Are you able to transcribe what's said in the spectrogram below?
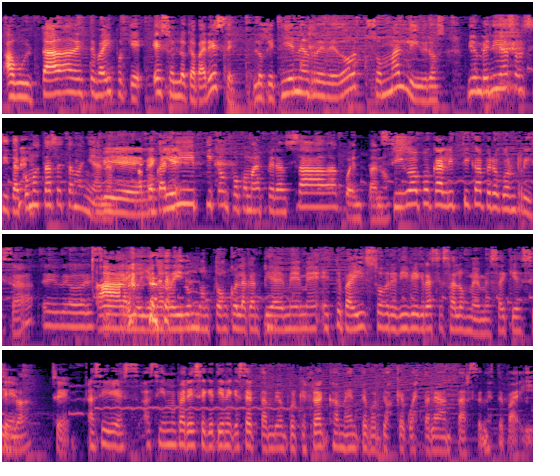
abultada de este país, porque eso es lo que aparece. Lo que tiene alrededor son más libros. Bienvenida, Solcita. ¿Cómo estás esta mañana? Bien. Apocalíptica, un poco más esperanzada. Cuéntanos. Sigo apocalíptica, pero con risa. Eh, Ay, oye, me he reído un montón con la cantidad de memes. Este país sobrevive gracias a los memes, hay que decir. Sí, así es, así me parece que tiene que ser también, porque francamente, por Dios, que cuesta levantarse en este país.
